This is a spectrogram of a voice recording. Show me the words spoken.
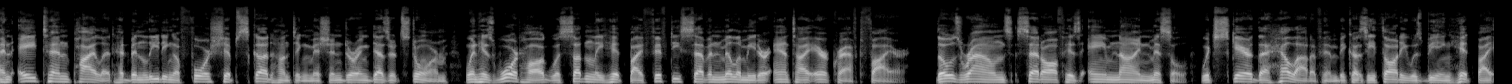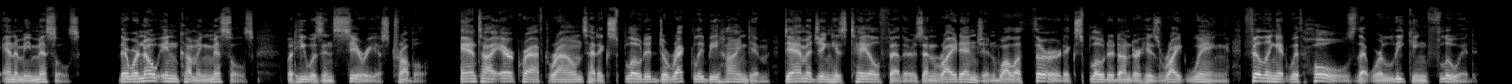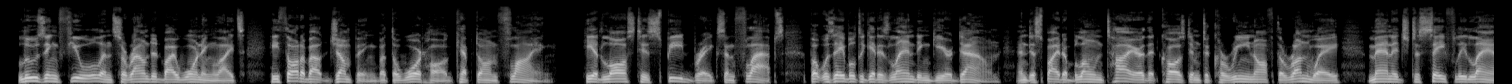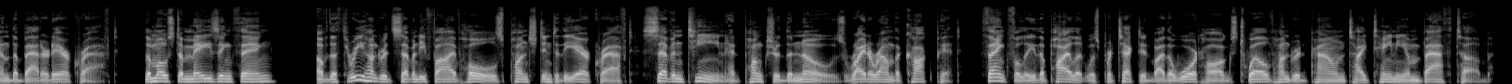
An A-10 pilot had been leading a four-ship scud hunting mission during Desert Storm when his Warthog was suddenly hit by 57mm anti-aircraft fire. Those rounds set off his AIM-9 missile, which scared the hell out of him because he thought he was being hit by enemy missiles. There were no incoming missiles, but he was in serious trouble. Anti-aircraft rounds had exploded directly behind him, damaging his tail feathers and right engine, while a third exploded under his right wing, filling it with holes that were leaking fluid. Losing fuel and surrounded by warning lights, he thought about jumping, but the Warthog kept on flying. He had lost his speed brakes and flaps, but was able to get his landing gear down, and despite a blown tire that caused him to careen off the runway, managed to safely land the battered aircraft. The most amazing thing? Of the 375 holes punched into the aircraft, 17 had punctured the nose, right around the cockpit. Thankfully, the pilot was protected by the Warthog's 1,200-pound titanium bathtub.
